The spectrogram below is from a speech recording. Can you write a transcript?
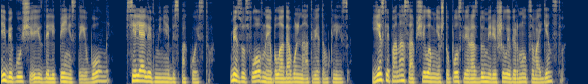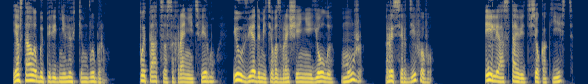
и бегущие издали пенистые волны вселяли в меня беспокойство. Безусловно, я была довольна ответом Клизы. Если бы она сообщила мне, что после раздумий решила вернуться в агентство, я встала бы перед нелегким выбором. Пытаться сохранить фирму и уведомить о возвращении Йолы мужа, рассердив его, или оставить все как есть.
